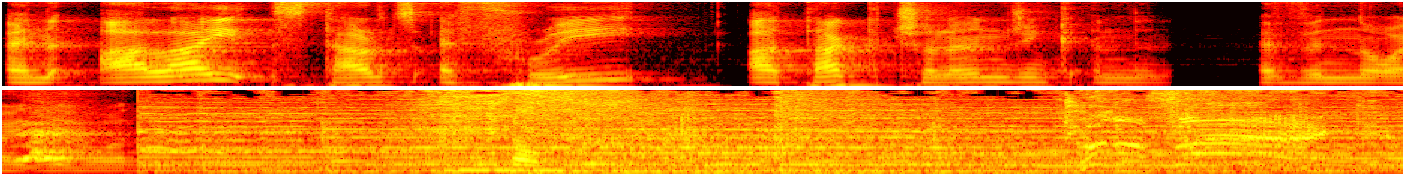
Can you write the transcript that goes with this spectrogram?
An ally starts a free attack challenging and I have no idea what. So, To the flag!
